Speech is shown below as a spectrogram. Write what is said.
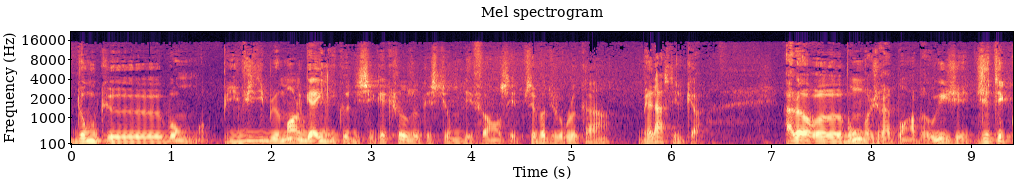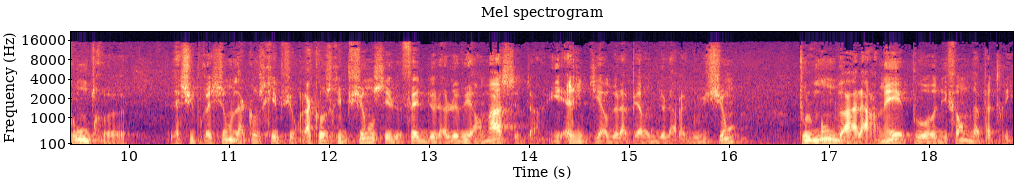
Donc, euh, bon, puis visiblement, le gars, il y connaissait quelque chose aux questions de défense, c'est pas toujours le cas, hein. mais là, c'est le cas. Alors, euh, bon, moi je réponds, ah bah oui, j'étais contre euh, la suppression de la conscription. La conscription, c'est le fait de la lever en masse, c'est un héritière de la période de la Révolution. Tout le monde va à l'armée pour défendre la patrie.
